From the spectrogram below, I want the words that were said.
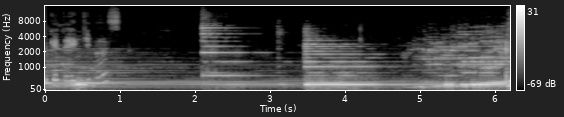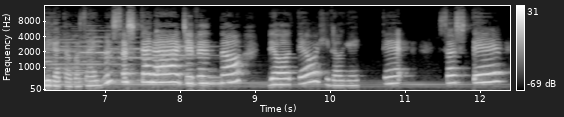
抜けていきます。ありがとうございます。そしたら、自分の両手を広げて、そして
